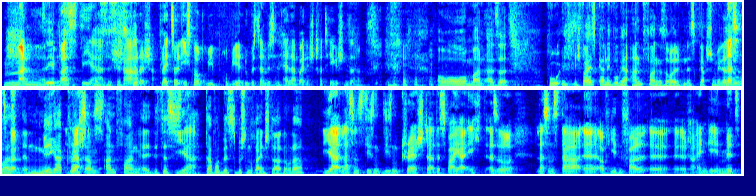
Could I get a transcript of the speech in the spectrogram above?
Mann, Schade, Sebastian, das, das schade, schade. Vielleicht soll ich es mal probieren. Du bist ja ein bisschen heller bei den strategischen Sachen. oh Mann, also Puh, ich, ich, weiß gar nicht, wo wir anfangen sollten. Es gab schon wieder lass sowas, ein Mega-Crash am Anfang. Das, ja. Davon willst du bestimmt reinstarten, oder? Ja, lass uns diesen, diesen Crash da, das war ja echt, also lass uns da äh, auf jeden Fall äh, reingehen mit.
